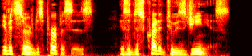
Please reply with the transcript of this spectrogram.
if it served his purposes, is a discredit to his genius.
